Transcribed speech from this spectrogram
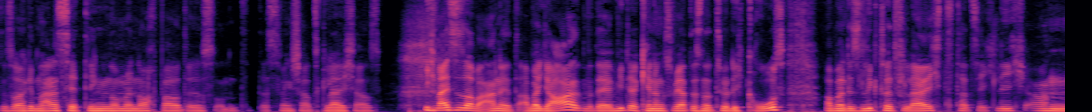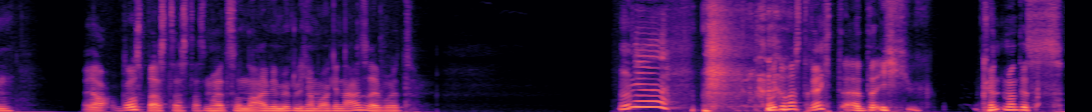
das Original-Setting nochmal nachbaut ist und deswegen schaut es gleich aus. Ich weiß es aber auch nicht. Aber ja, der Wiedererkennungswert ist natürlich groß, aber das liegt halt vielleicht tatsächlich an ja, Ghostbusters, dass man halt so nahe wie möglich am Original sein wird. Ja. Aber du hast recht, äh, ich könnte mir das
